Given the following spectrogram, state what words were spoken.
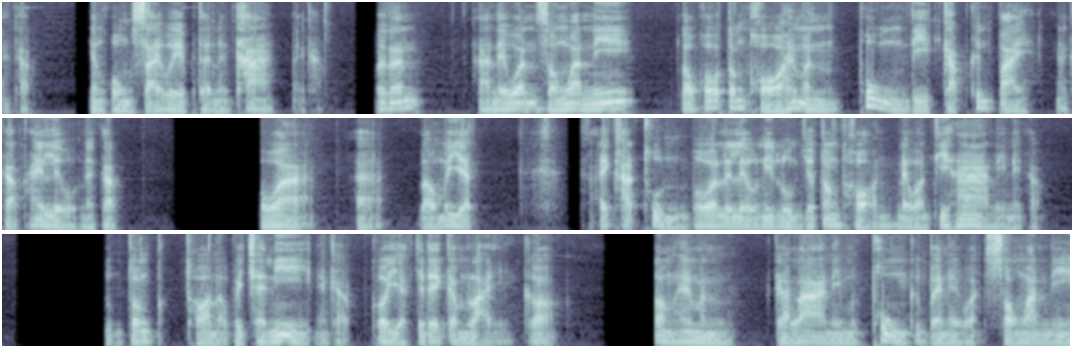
นะครับ ยังคงไซด์เวย์ไปทางด้านข้างนะครับ เพราะฉะนั้นในวันสองวันนี้ เราก็ต้องขอให้มันพุ่งดีดกลับขึ้นไปนะครับ ให้เร็วนะครับ เพราะว่าเราไม่อยากขายขาดทุน เพราะว่าเร็วๆนี้ลุงจะต้องถอนในวันที่ห้านี้นะครับ ลุงต้องถอนเอาไปใช้หนี้นะครับ ก็อยากจะได้กำไรก็ต้องให้มันกาล่านี้มันพุ่งขึ้นไปในวันสองวันนี้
